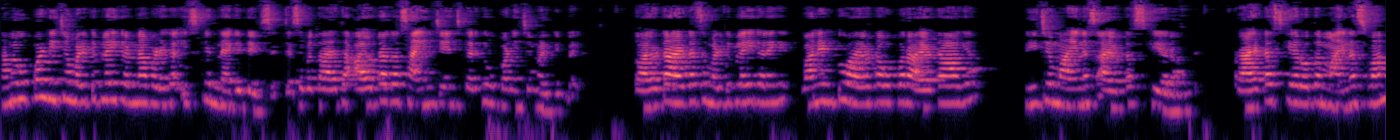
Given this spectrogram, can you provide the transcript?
हमें ऊपर नीचे मल्टीप्लाई करना पड़ेगा इसके नेगेटिव से। जैसे बताया था आयोटा का साइन चेंज करके ऊपर नीचे मल्टीप्लाई तो आयोटा आयोटा से मल्टीप्लाई करेंगे। वन इंटू आयोटा ऊपर आयोटा आ गया, नीचे माइनस आयोटा स्केयर आ गया। और आयोटा स्केयर होता है minus one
